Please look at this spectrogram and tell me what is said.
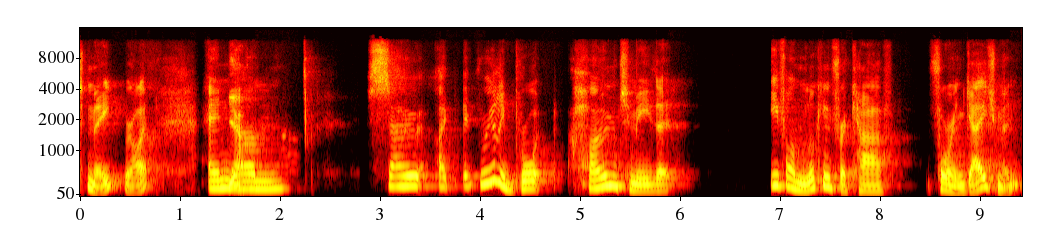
To me, right? And yeah. um, so I, it really brought home to me that if I'm looking for a car for engagement,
